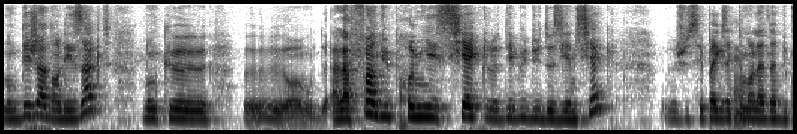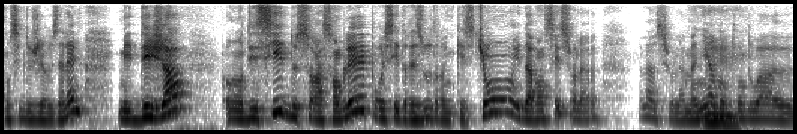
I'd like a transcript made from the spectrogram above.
Donc déjà dans les actes, donc euh, euh, à la fin du premier siècle, début du deuxième siècle, je ne sais pas exactement la date du concile de Jérusalem, mais déjà on décide de se rassembler pour essayer de résoudre une question et d'avancer sur la, sur la manière dont hmm. on doit euh,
